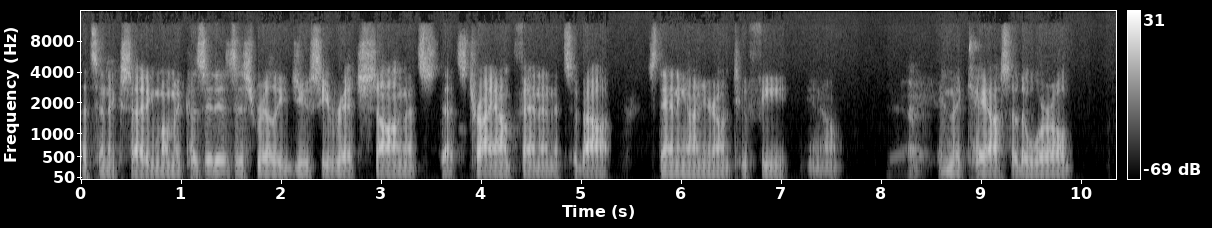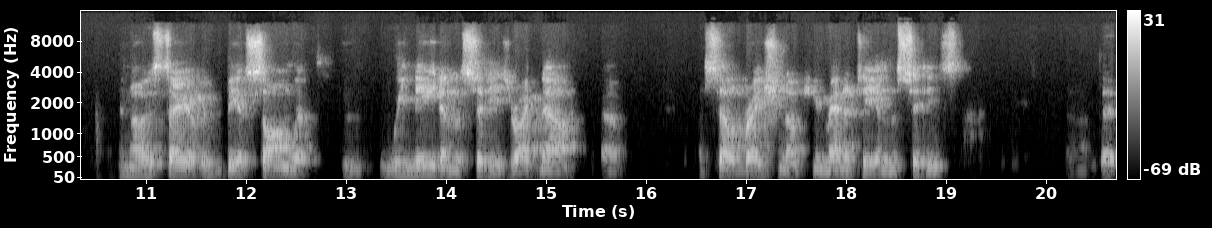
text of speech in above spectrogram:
that's an exciting moment because it is this really juicy, rich song that's that's triumphant and it's about standing on your own two feet, you know, Yeah. in the chaos of the world. And I would say it would be a song that we need in the cities right now uh, a celebration of humanity in the cities. Uh, that,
